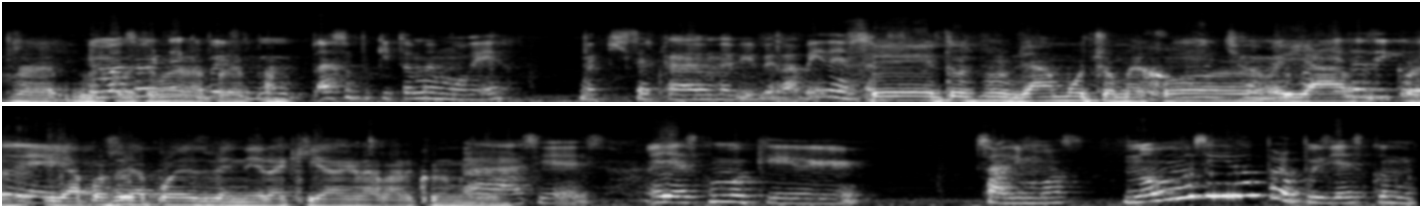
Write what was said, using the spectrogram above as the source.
o sea, Y más ahorita la que pues hace poquito me mudé aquí cerca de donde vive David, Sí, entonces. entonces pues ya mucho mejor, Mucho mejor, y ya, es así como pues, de- y ya por eso ya puedes venir aquí a grabar conmigo. Así es. Ella es como que salimos, no muy seguido, pero pues ya es con...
